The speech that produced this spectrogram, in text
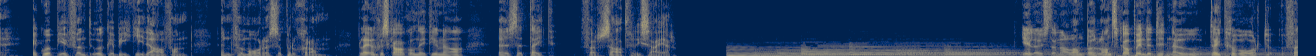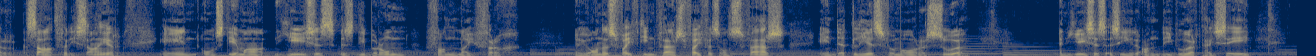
ek hoop jy vind ook 'n bietjie daarvan in vanmôre se program. Bly ingeskakel net hierna is dit tyd vir saad vir die saaier. Jy luister na Landbou Landskap en dit het nou tyd geword vir saad vir die saaier en ons tema Jesus is die bron van my vrug. Nou Johannes 15 vers 5 is ons vers en dit lees vanmôre so. En Jesus is hier aan die woord. Hy sê:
